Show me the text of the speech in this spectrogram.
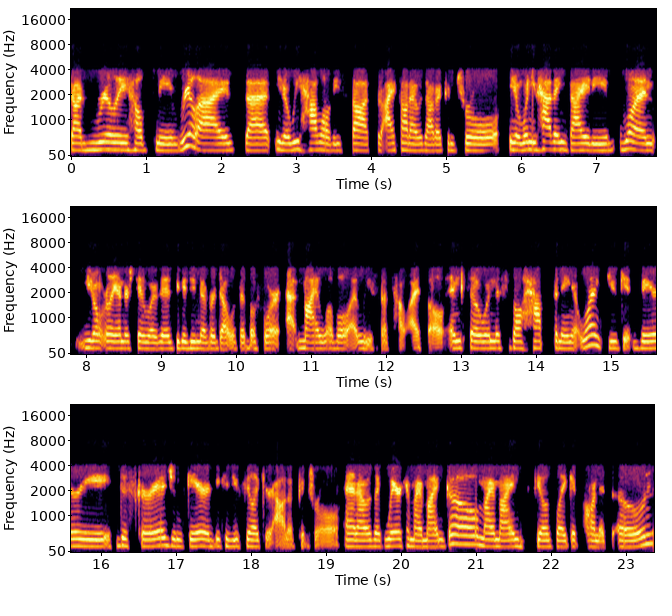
God really helped me realize that, you know, we have all these thoughts, but I thought I was out of control. You know, when you have anxiety, one, you don't really understand what it is because you've never dealt with it before. At my level, at least, that's how I felt. And so when this is all happening at once, you get very discouraged and scared because you feel like you're out of control. And I was like, where can my mind go? My mind feels like it's on its own.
